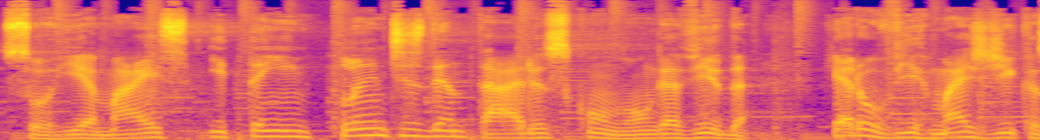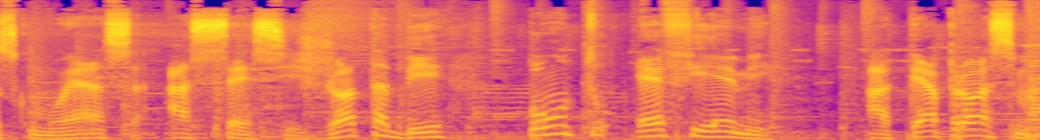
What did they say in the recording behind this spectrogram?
Sorria mais e tenha implantes dentários com longa vida. Quer ouvir mais dicas como essa? Acesse jb.fm. Até a próxima!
